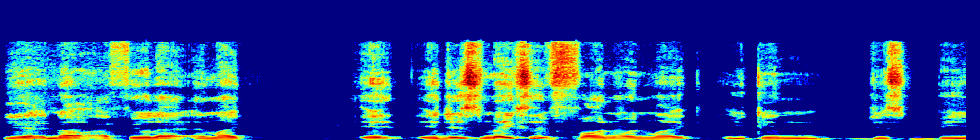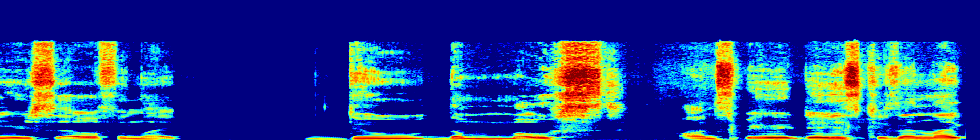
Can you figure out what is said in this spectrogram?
yeah. No, I feel that, and like it. It just makes it fun when like you can just be yourself and like do the most on Spirit Days, because then like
